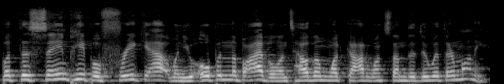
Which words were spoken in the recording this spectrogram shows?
but the same people freak out when you open the Bible and tell them what God wants them to do with their money.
